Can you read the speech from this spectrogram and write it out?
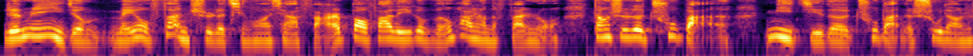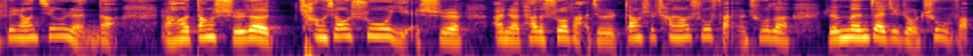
人民已经没有饭吃的情况下，反而爆发了一个文化上的繁荣。当时的出版密集的出版的数量是非常惊人的。然后当时的畅销书也是按照他的说法，就是当时畅销书反映出了人们在这种吃不饱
